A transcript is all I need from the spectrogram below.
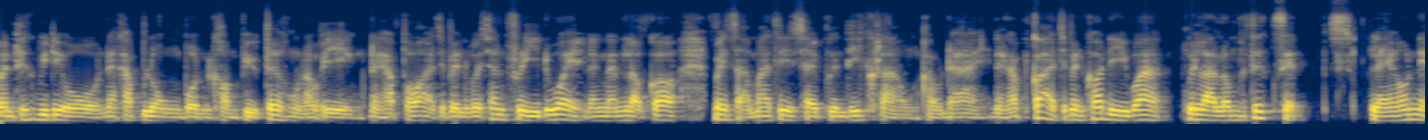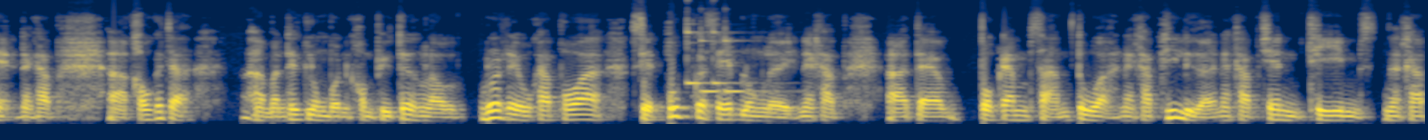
บันทึกวิดีโอนะครับลงบนคอมพิวเตอร์ของเราเองนะครับเพราะอาจจะเป็นเวอร์ชันฟรีด้วย ดังนั้นเราก็ไม่สามารถที่จะใช้พื้นที่คลาวด์ของเขาได้นะครับก็อาจจะเป็นข้อดีว่าเวลาเราบันทึกเสร็จ แล้วเนี่ยนะครับเขาก็จะบันทึกลงบนคอมพิวเตอร์ของเรารวดเร็วครับ เพราะว่าเสร็จปุ๊บก็เซฟลงเลยนะครับแต่โปรแกรม 3 ตัวนะครับที่เหลือนะครับ เช่น Teams นะครับ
